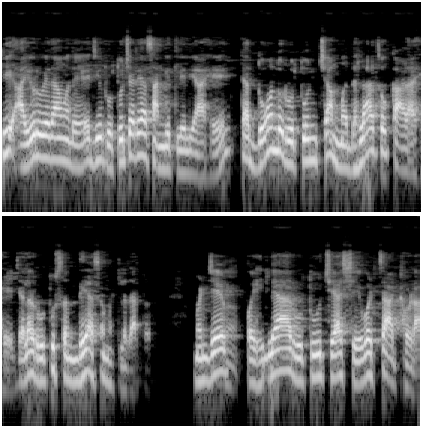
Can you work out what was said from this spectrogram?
की आयुर्वेदामध्ये जी ऋतुचर्या सांगितलेली आहे त्या दोन ऋतूंच्या मधला जो काळ आहे ज्याला ऋतुसंधे असं म्हटलं जातं म्हणजे पहिल्या ऋतूच्या शेवटचा आठवडा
